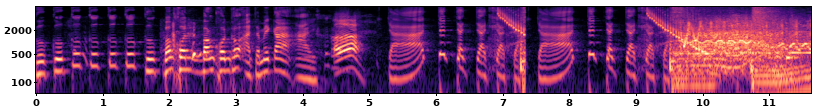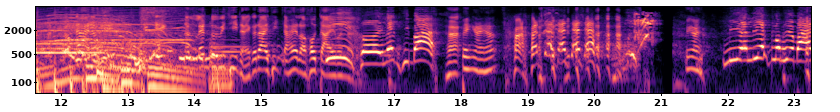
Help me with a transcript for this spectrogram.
กุกกุกกุกกุกกุกกุกกุกบางคนบางคนเขาอาจจะไม่กล้าอายำเออ จ๋าจ๊ะจ๊ะจ๊ะจ๊ะจ๊ะจ๋าจ๊ะจ๊ะจ๊ะจ๊ะจ๊ะเราได้นะพี่จริงๆแต่เล่นด้วยวิธีไหนก็ได้ที่จะให้เราเข้าใจมันพี่น่ะเคยเล่นที่บ้านฮะเป็นไงฮะ จ๊ะจ๊ะจ๊ะจ๊ะเป็นไง เมียเรียกรถพยาบาล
